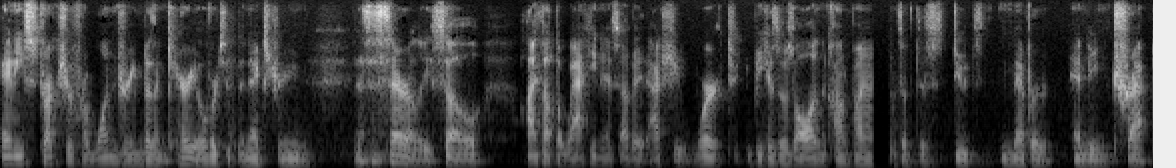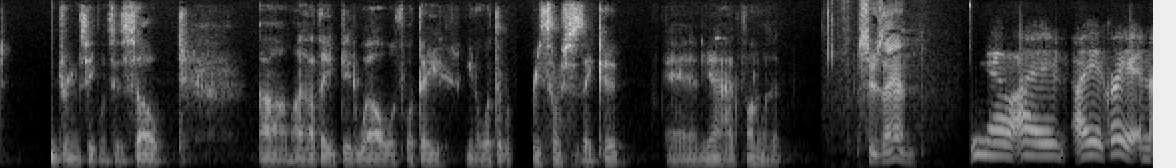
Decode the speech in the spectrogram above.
any structure from one dream doesn't carry over to the next dream necessarily. So I thought the wackiness of it actually worked because it was all in the confines of this dude's never ending trapped dream sequences. So um, I thought they did well with what they, you know, with the resources they could. And yeah, I had fun with it. Suzanne. No, I I agree, and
